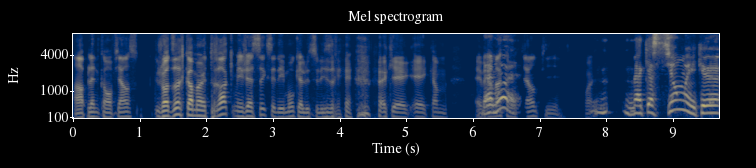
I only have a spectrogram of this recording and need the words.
en pleine confiance, je vais dire comme un troc, mais je sais que c'est des mots qu'elle utiliserait. elle, est comme, ben vraiment confiante. Puis, Ma question est que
